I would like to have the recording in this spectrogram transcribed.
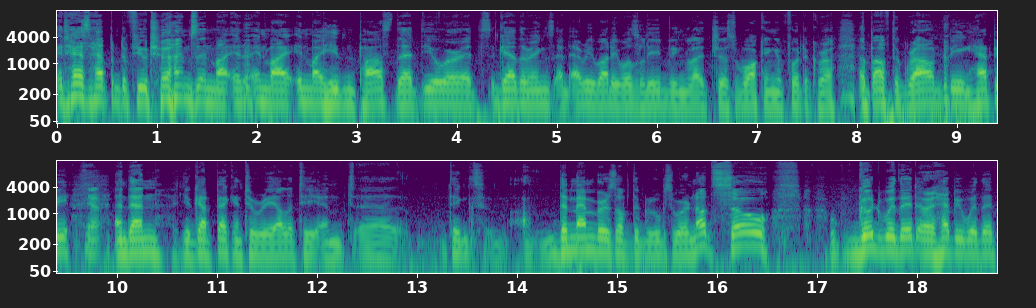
it has happened a few times in my in, in, my in my heathen past that you were at gatherings and everybody was leaving like just walking a foot across, above the ground, being happy, Yeah. and then you got back into reality and uh, things. Um, the members of the groups were not so good with it or happy with it.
